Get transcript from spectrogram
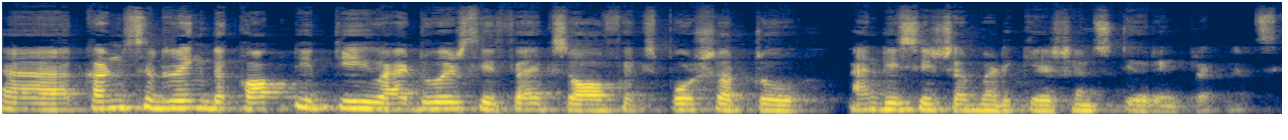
uh, considering the cognitive adverse effects of exposure to anti-seizure medications during pregnancy.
